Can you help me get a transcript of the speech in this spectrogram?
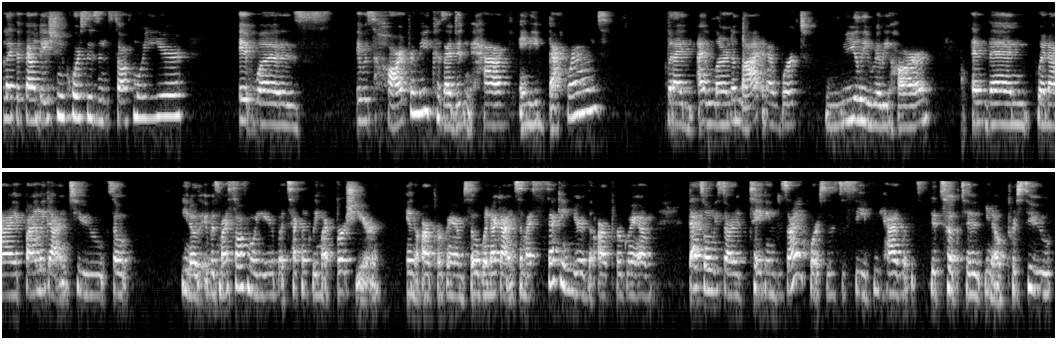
like the foundation courses in sophomore year, it was it was hard for me because I didn't have any background but I, I learned a lot and I worked really, really hard. And then when I finally got into, so, you know, it was my sophomore year, but technically my first year in the art program. So when I got into my second year of the art program, that's when we started taking design courses to see if we had what it took to, you know, pursue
